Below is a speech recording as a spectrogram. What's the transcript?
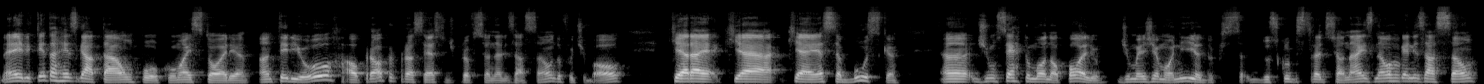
Né? Ele tenta resgatar um pouco uma história anterior ao próprio processo de profissionalização do futebol, que era que é, que é essa busca uh, de um certo monopólio, de uma hegemonia do que, dos clubes tradicionais na organização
